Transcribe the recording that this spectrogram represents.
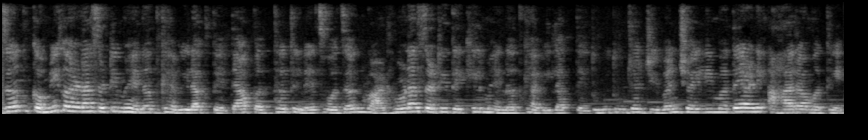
वजन कमी करण्यासाठी मेहनत घ्यावी लागते. त्या पद्धतीनेच वजन वाढवण्यासाठी देखील मेहनत घ्यावी लागते. तुम्ही तुमच्या जीवनशैलीमध्ये आणि आहारामध्ये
